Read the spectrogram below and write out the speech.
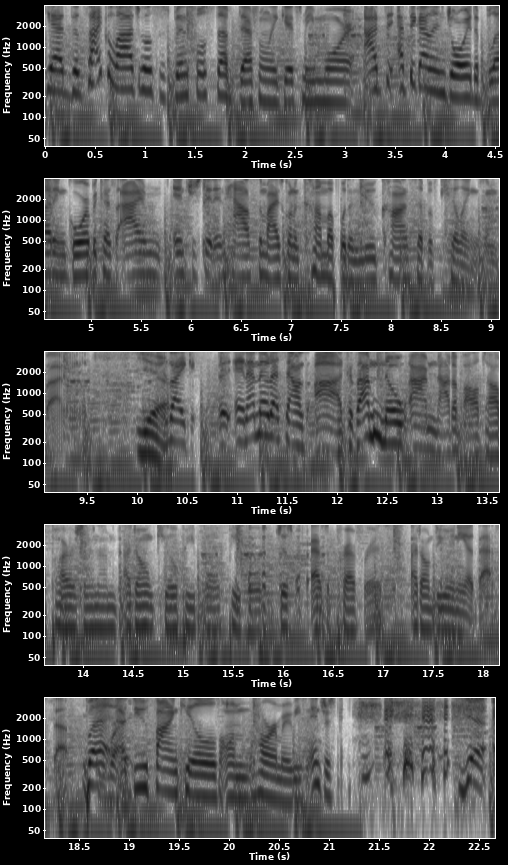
Yeah, the psychological, suspenseful stuff definitely gets me more. I, th- I think i'll enjoy the blood and gore because I'm interested in how somebody's going to come up with a new concept of killing somebody. yeah Like, and I know that sounds odd because I'm no, I'm not a volatile person. I'm, I don't kill people, people just as a preference. I don't do any of that stuff. But I do find kills on horror movies interesting. yeah I,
